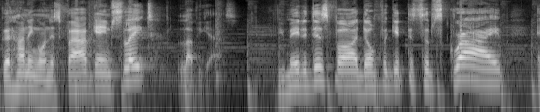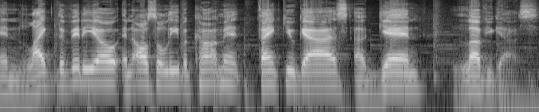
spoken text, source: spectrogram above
Good hunting on this five-game slate. Love you guys. You made it this far, don't forget to subscribe and like the video and also leave a comment. Thank you guys again. Love you guys.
